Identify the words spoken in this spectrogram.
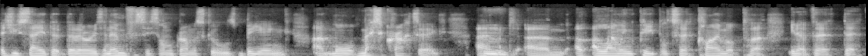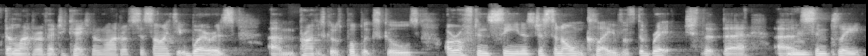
as you say, that there is an emphasis on grammar schools being uh, more meritocratic and um, a- allowing people to climb up, uh, you know, the, the the ladder of education and the ladder of society, whereas um, private schools, public schools are often seen as just an enclave of the rich, that they're uh, simply,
